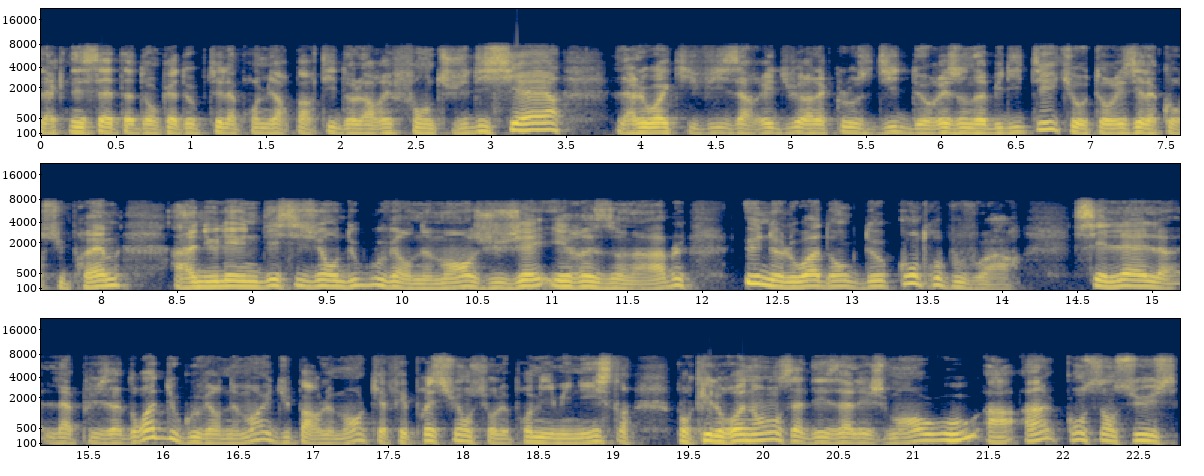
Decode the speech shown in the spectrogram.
La Knesset a donc adopté la première partie de la réforme judiciaire, la loi qui vise à réduire la clause dite de raisonnabilité qui autorisait la Cour suprême à annuler une décision du gouvernement jugée irraisonnable, une loi donc de contre-pouvoir. C'est l'aile la plus à droite du gouvernement et du Parlement qui a fait pression sur le Premier ministre pour qu'il renonce à des allègements ou à un consensus.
